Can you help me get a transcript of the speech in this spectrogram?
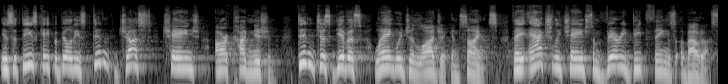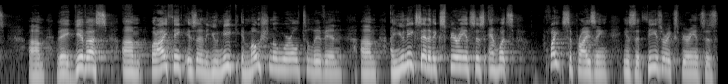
is that these capabilities didn't just change our cognition, didn't just give us language and logic and science. They actually changed some very deep things about us. Um, they give us um, what I think is a unique emotional world to live in, um, a unique set of experiences, and what's quite surprising is that these are experiences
